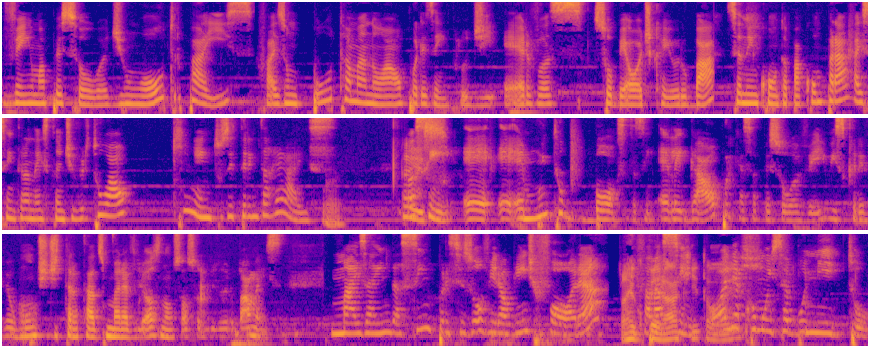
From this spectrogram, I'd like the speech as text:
vem uma pessoa de um outro país, faz um puta manual, por exemplo, de ervas sob a ótica iorubá, você não encontra pra comprar, aí você entra na estante virtual, 530 reais. Então, É assim, é, é, é muito bosta, assim. É legal porque essa pessoa veio e escreveu um monte de tratados maravilhosos, não só sobre o Yorubá, mas... Mas ainda assim, precisou vir alguém de fora Pra e falar recuperar assim, aqui, talvez. olha como isso é bonito.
